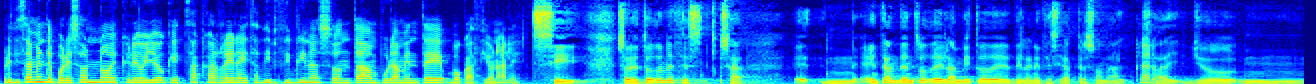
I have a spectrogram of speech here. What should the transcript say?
Precisamente por eso no es, creo yo, que estas carreras y estas disciplinas son tan puramente vocacionales. Sí, sobre todo neces o sea, eh, entran dentro del ámbito de, la necesidad personal. yo, mm,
